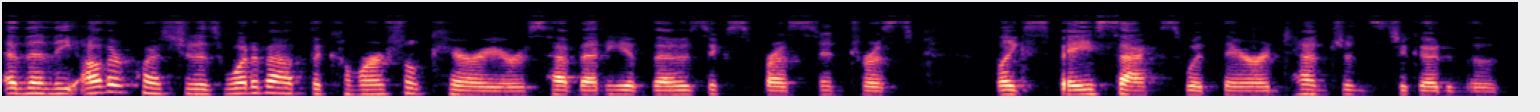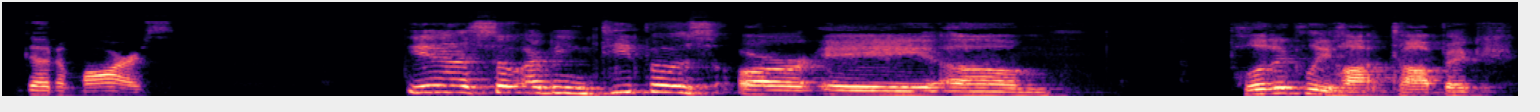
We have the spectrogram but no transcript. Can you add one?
And then the other question is, what about the commercial carriers? Have any of those expressed interest, like SpaceX, with their intentions to go to the go to Mars? Yeah, so I mean, depots are a um, politically hot topic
